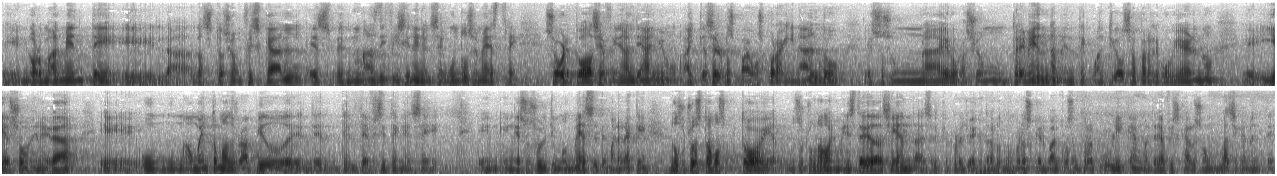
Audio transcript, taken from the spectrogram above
Eh, normalmente eh, la, situación fiscal es, más difícil en el segundo semestre, sobre todo hacia final de año. Hay que hacer los pagos por aguinaldo, eso es una erogación tremendamente cuantiosa para el gobierno y eso genera un, aumento más rápido del déficit en, ese, en esos últimos meses. De manera que nosotros estamos todavía, nosotros no, el Ministerio de Hacienda es el que proyecta los números que el Banco Central publica en materia fiscal son básicamente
